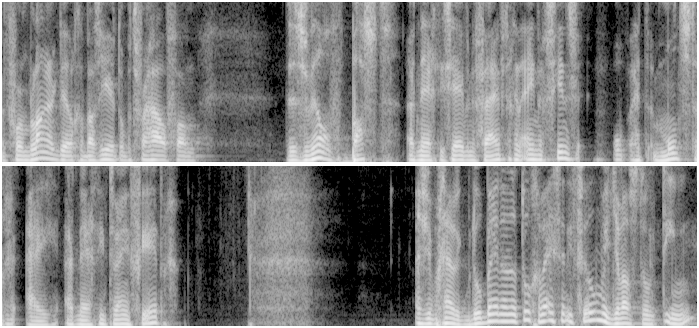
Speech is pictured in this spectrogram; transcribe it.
voor een belangrijk deel gebaseerd op het verhaal van de zwelfbast uit 1957 en enigszins op het monsterei uit 1942. Als je begrijpt wat ik bedoel, ben je daar naartoe geweest naar die film? Want je was toen tien,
